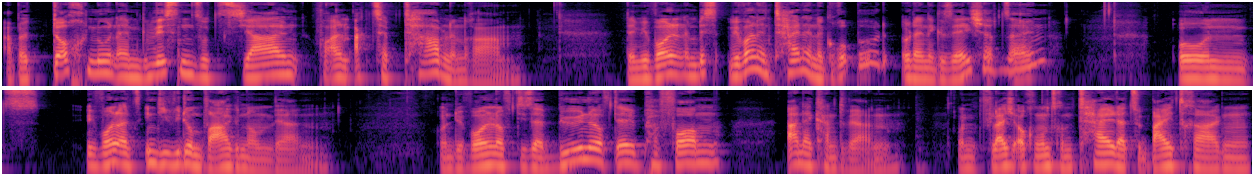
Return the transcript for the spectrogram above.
Aber doch nur in einem gewissen sozialen, vor allem akzeptablen Rahmen. Denn wir wollen ein bisschen, wir wollen ein Teil einer Gruppe oder einer Gesellschaft sein und wir wollen als Individuum wahrgenommen werden. Und wir wollen auf dieser Bühne, auf der wir performen, anerkannt werden. Und vielleicht auch unseren Teil dazu beitragen,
